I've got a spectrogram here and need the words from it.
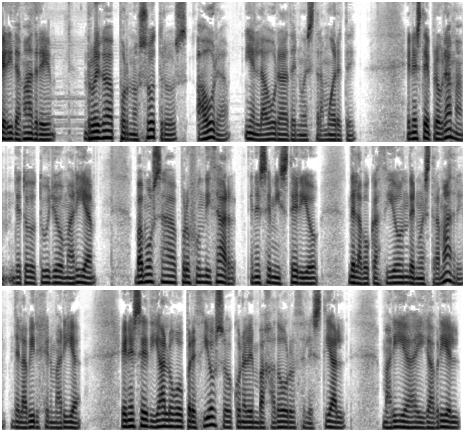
Querida Madre, ruega por nosotros ahora y en la hora de nuestra muerte. En este programa de Todo Tuyo, María, vamos a profundizar en ese misterio de la vocación de nuestra Madre, de la Virgen María, en ese diálogo precioso con el embajador celestial, María y Gabriel.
